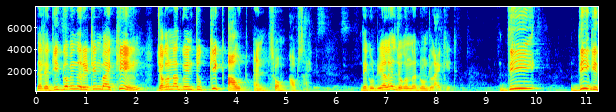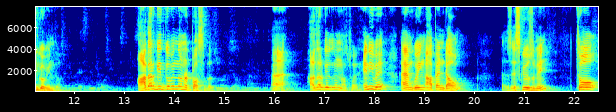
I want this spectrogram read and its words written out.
That the Git Govinda written by king, Jagannath going to kick out and thrown outside. They could realize Jagannath don't like it. The, the Git Govinda. Other Git Govinda not possible. Ah, other Git Govinda not possible. Anyway, I am going up and down. Excuse me. So,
